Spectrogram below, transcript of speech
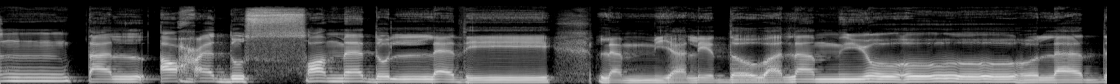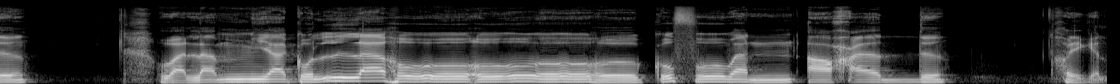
أنت الأحد الصمد الذي لم يلد ولم يولد. ولم يكن له كفوا أحد. হয়ে গেল।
